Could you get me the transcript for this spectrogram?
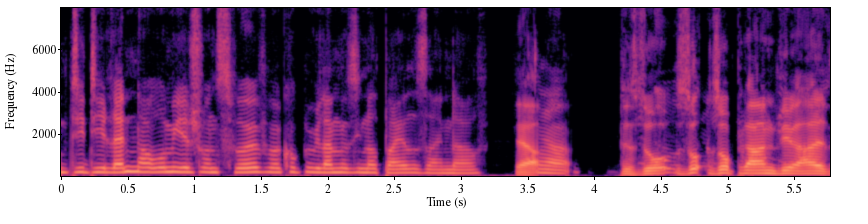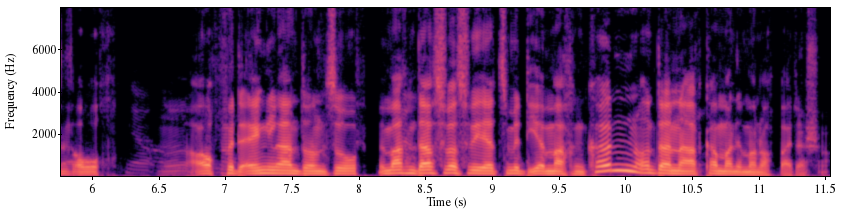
Und die, die Rentner um hier schon zwölf. Mal gucken, wie lange sie noch bei uns sein darf. Ja, ja. so, so, so planen wir halt auch. Auch mit England und so. Wir machen das, was wir jetzt mit ihr machen können und danach kann man immer noch weiterschauen.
